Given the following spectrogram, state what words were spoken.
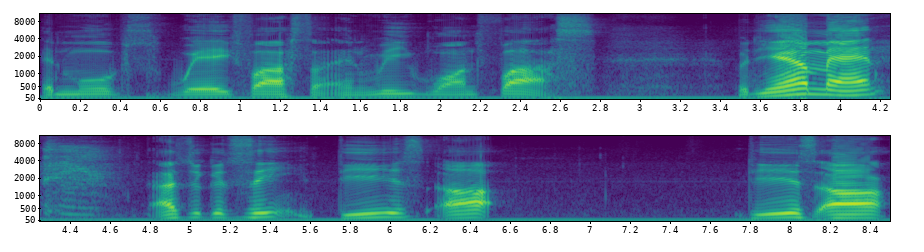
it moves way faster and we want fast. But yeah man as you can see these are these are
